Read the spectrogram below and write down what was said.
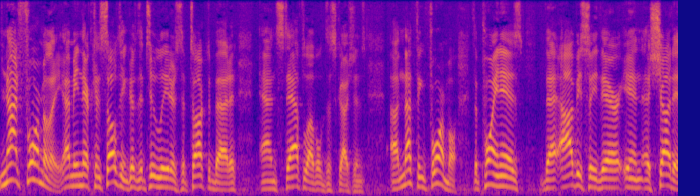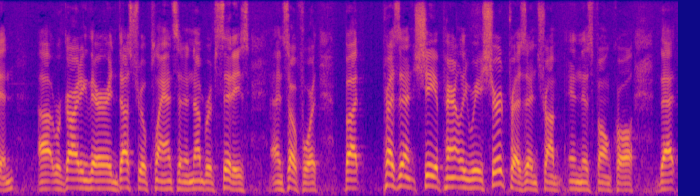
Not formally. I mean, they're consulting because the two leaders have talked about it and staff level discussions. Uh, nothing formal. The point is that obviously they're in a shut in uh, regarding their industrial plants in a number of cities and so forth. But President Xi apparently reassured President Trump in this phone call that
